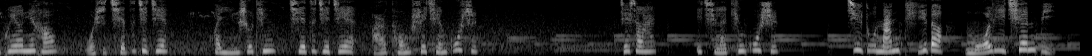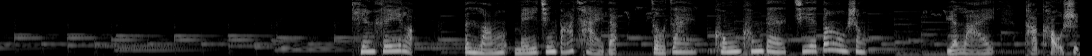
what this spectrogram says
朋友你好，我是茄子姐姐，欢迎收听茄子姐姐儿童睡前故事。接下来，一起来听故事。记住难题的魔力铅笔。天黑了，笨狼没精打采的走在空空的街道上。原来他考试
